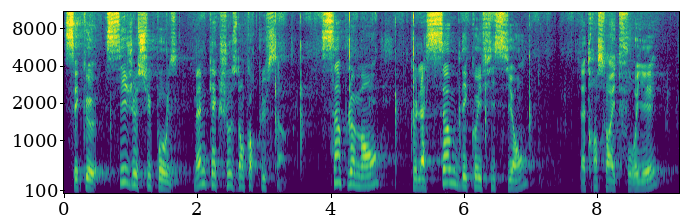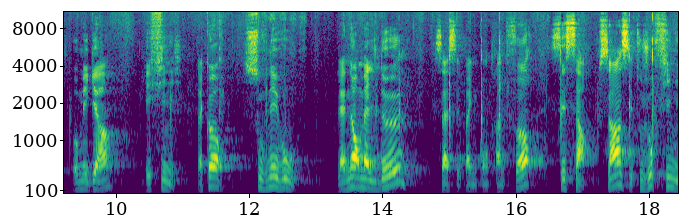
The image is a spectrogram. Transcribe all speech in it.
C'est que si je suppose même quelque chose d'encore plus simple. Simplement que la somme des coefficients, la transformée de Fourier, oméga, est finie. D'accord? Souvenez-vous, la normale 2, ça, ce n'est pas une contrainte forte, c'est ça. Ça, c'est toujours fini.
